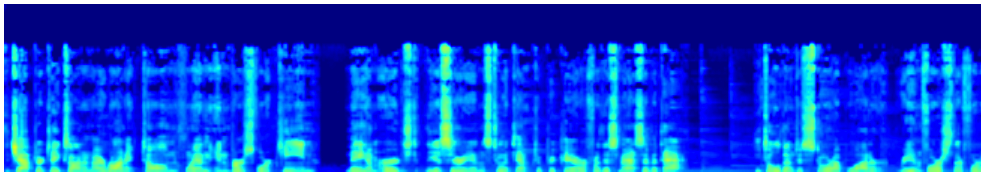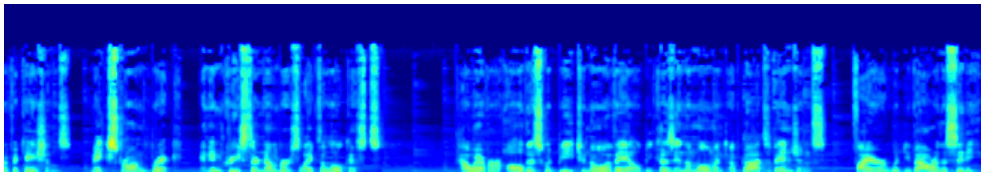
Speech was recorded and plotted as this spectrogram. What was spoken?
The chapter takes on an ironic tone when, in verse 14, Nahum urged the Assyrians to attempt to prepare for this massive attack. He told them to store up water, reinforce their fortifications, make strong brick, and increase their numbers like the locusts, However, all this would be to no avail because in the moment of God's vengeance, fire would devour the city.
